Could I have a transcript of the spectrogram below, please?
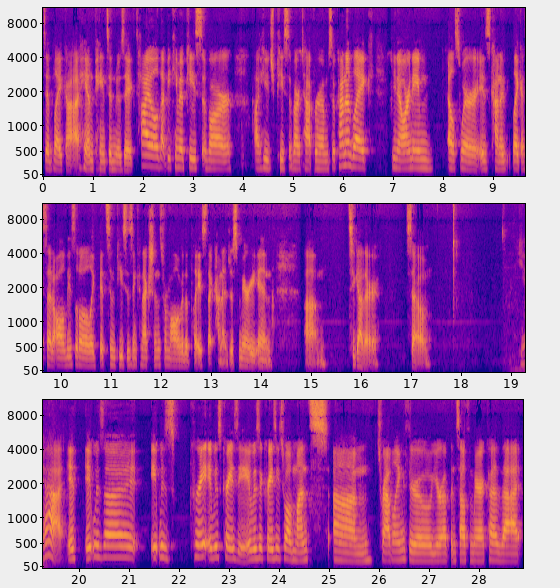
did like a hand painted mosaic tile that became a piece of our a huge piece of our tap room. So kind of like you know our name elsewhere is kind of like I said, all these little like bits and pieces and connections from all over the place that kind of just marry in um, together. So yeah, it it was a uh, it was great. It was crazy. It was a crazy twelve months um, traveling through Europe and South America that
